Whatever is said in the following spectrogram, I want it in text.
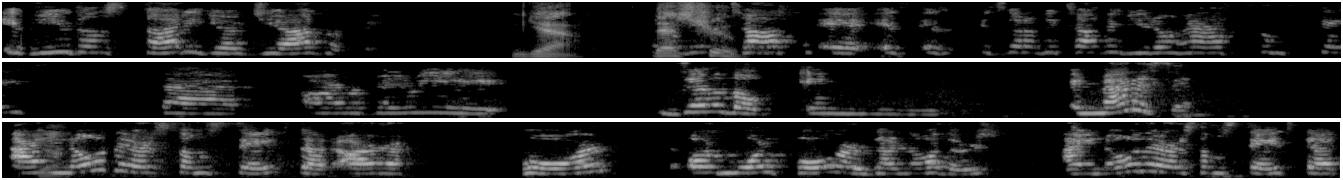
if you don't study your geography. Yeah, that's true. Tough. It, it's it's- it's going to be tough if you don't have some states that are very developed in in medicine. I Yeah. know there are some states that are poor or more poor than others. I know there are some states that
